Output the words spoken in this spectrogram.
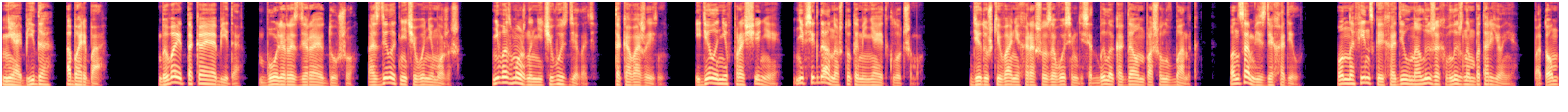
Не обида, а борьба. Бывает такая обида, боль раздирает душу, а сделать ничего не можешь. Невозможно ничего сделать. Такова жизнь. И дело не в прощении, не всегда оно что-то меняет к лучшему. Дедушке Ване хорошо за 80 было, когда он пошел в банк. Он сам везде ходил. Он на финской ходил на лыжах в лыжном батальоне. Потом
